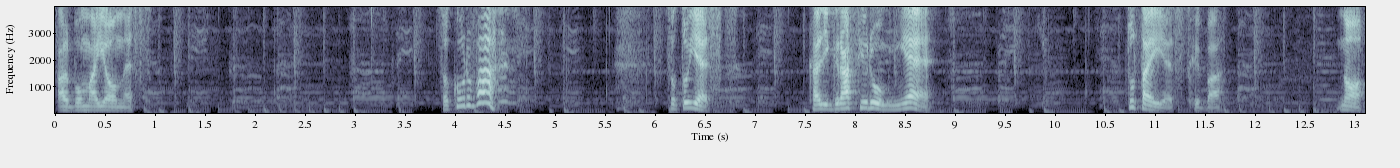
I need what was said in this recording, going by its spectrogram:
Albo majonez. Co kurwa? Co tu jest? Kaligrafii room, nie. Tutaj jest chyba. No,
